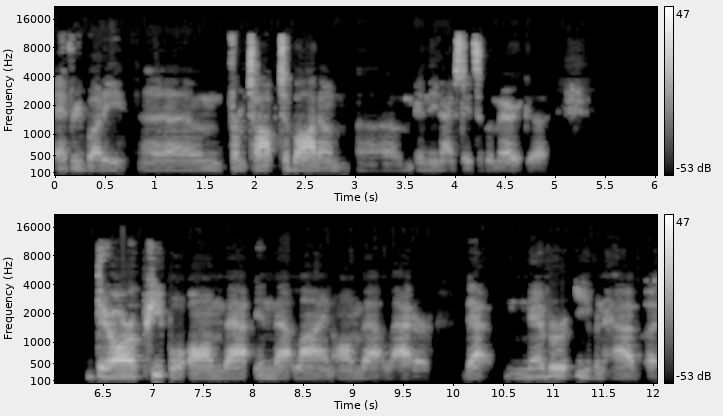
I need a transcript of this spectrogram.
everybody um, from top to bottom um, in the United States of America, there are people on that in that line on that ladder that never even have a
